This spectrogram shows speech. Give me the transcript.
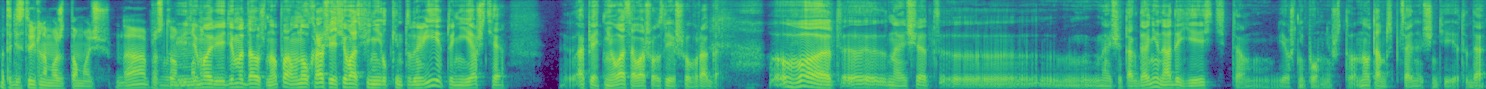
Это действительно может помочь, да? Просто ну, видимо, видимо, должно помочь. Ну, хорошо, если у вас фенилкетонурия, то не ешьте, опять не вас, а вашего злейшего врага. Вот, э, значит, э, значит, тогда не надо есть, там, я уж не помню что, но там специальная очень диета, да.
